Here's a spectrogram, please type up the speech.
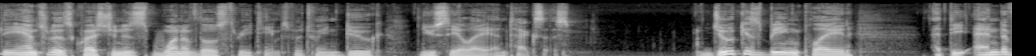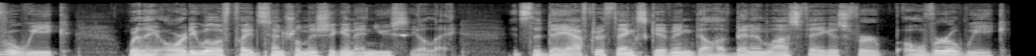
the answer to this question is one of those three teams between Duke, UCLA, and Texas. Duke is being played at the end of a week where they already will have played Central Michigan and UCLA. It's the day after Thanksgiving. They'll have been in Las Vegas for over a week.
